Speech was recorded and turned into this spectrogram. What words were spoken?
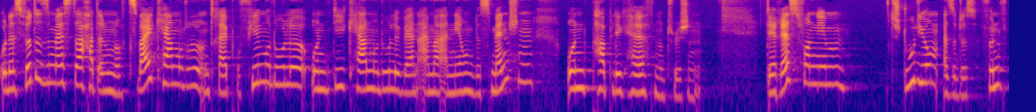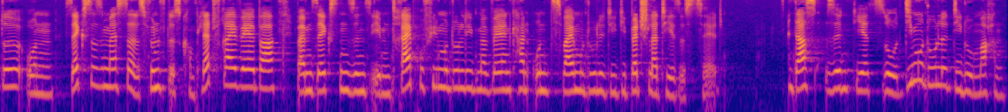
Und das vierte Semester hat dann nur noch zwei Kernmodule und drei Profilmodule. Und die Kernmodule wären einmal Ernährung des Menschen und Public Health Nutrition. Der Rest von dem Studium, also das fünfte und sechste Semester, das fünfte ist komplett frei wählbar. Beim sechsten sind es eben drei Profilmodule, die man wählen kann und zwei Module, die die Bachelor-Thesis zählt. Das sind jetzt so die Module, die du machen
